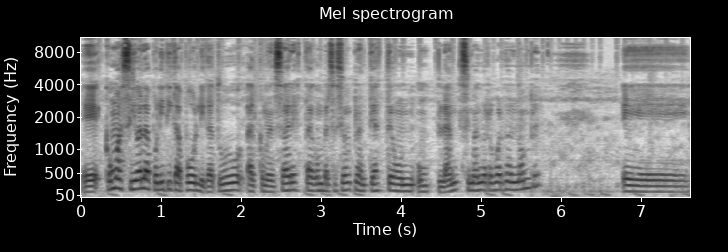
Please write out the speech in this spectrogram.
eh, ¿cómo ha sido la política pública? Tú al comenzar esta conversación planteaste un, plan, si mal no recuerdo el nombre, eh,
